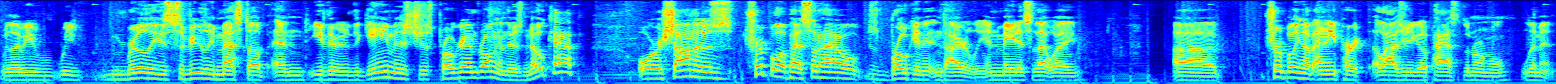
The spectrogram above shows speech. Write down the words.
We, we, we really severely messed up, and either the game is just programmed wrong and there's no cap, or Shana's triple up has somehow just broken it entirely and made it so that way uh, tripling up any perk allows you to go past the normal limit.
